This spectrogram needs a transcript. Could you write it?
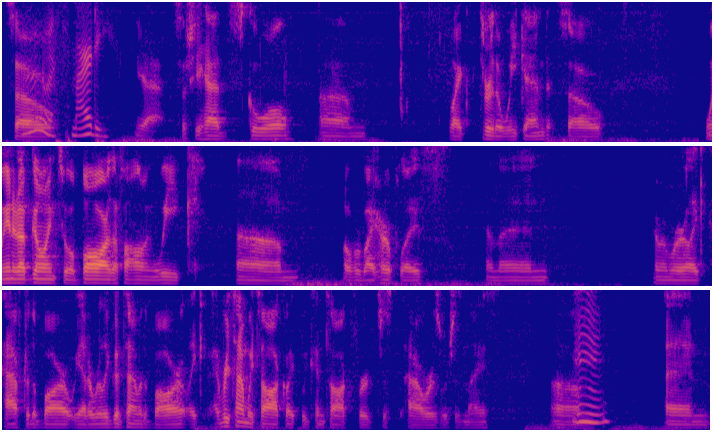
so Ooh, a smarty. yeah, so she had school um, like through the weekend. So we ended up going to a bar the following week um, over by her place. And then I remember like after the bar, we had a really good time at the bar. Like every time we talk, like we can talk for just hours, which is nice. Um, Mhm. And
